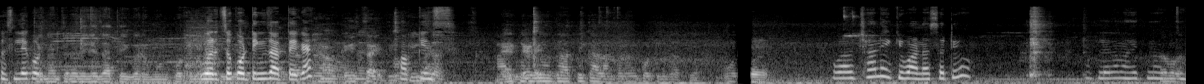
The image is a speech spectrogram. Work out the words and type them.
कसले कोट नंतर त्याचे जाते गरम कोटिंग वरचं कोटिंग जाते काय? काहीच हॉकिन्स जाते कालांतराने कोटिंग जाते? वा छान आहे की वाणासाठी हो. आपल्याला माहीत नव्हतं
